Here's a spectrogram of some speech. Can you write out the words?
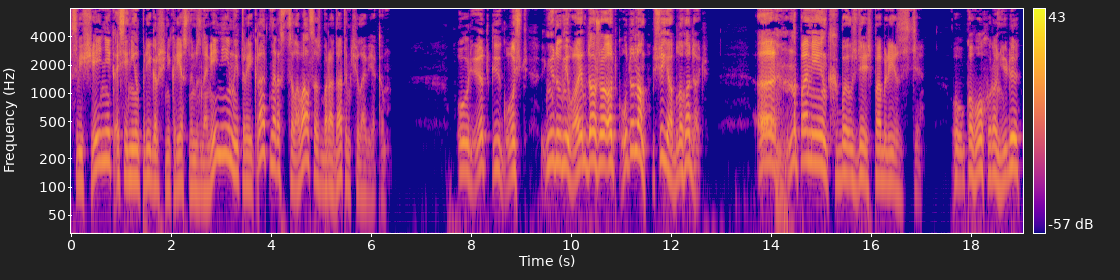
Священник осенил пригоршни крестным знамением и троекратно расцеловался с бородатым человеком. — редкий гость, недоумеваем даже, откуда нам сия благодать. А, на поминках был здесь поблизости. У кого хоронили?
